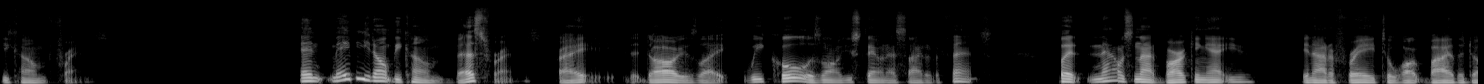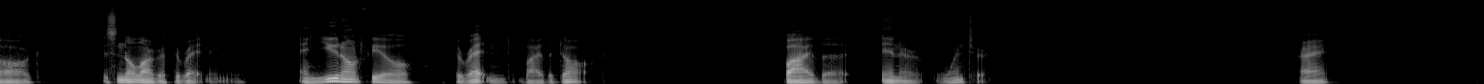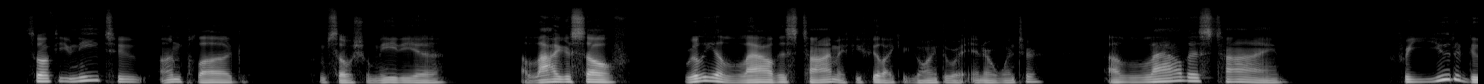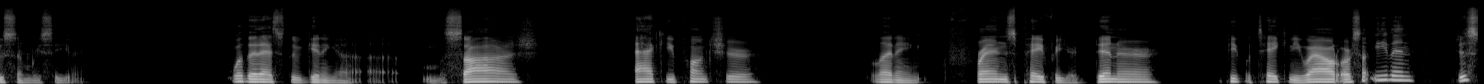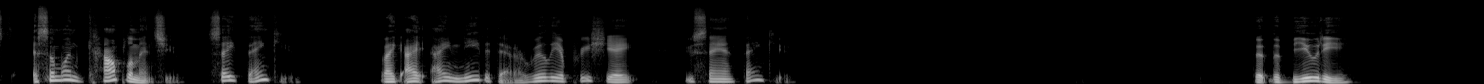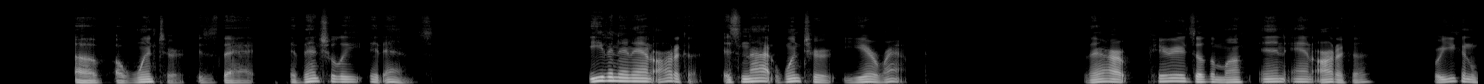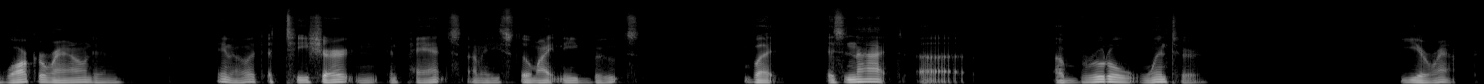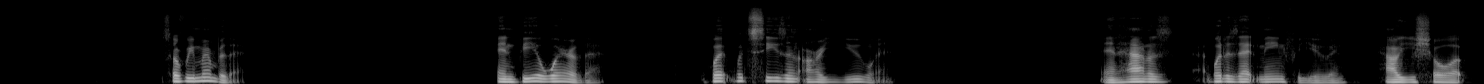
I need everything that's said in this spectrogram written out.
become friends. And maybe you don't become best friends, right? The dog is like, we cool as long as you stay on that side of the fence. But now it's not barking at you. You're not afraid to walk by the dog. It's no longer threatening you. And you don't feel threatened by the dog, by the inner winter. Right? So if you need to unplug from social media, allow yourself, really allow this time, if you feel like you're going through an inner winter, allow this time for you to do some receiving. Whether that's through getting a, a massage, acupuncture, letting friends pay for your dinner, people taking you out, or so, even just if someone compliments you, say thank you. Like I, I needed that. I really appreciate you saying thank you. The the beauty of a winter is that eventually it ends. Even in Antarctica, it's not winter year round. There are periods of the month in Antarctica where you can walk around in, you know, a, a t-shirt and, and pants. I mean, you still might need boots, but it's not uh, a brutal winter year round. So remember that. And be aware of that. What what season are you in? And how does what does that mean for you and how you show up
